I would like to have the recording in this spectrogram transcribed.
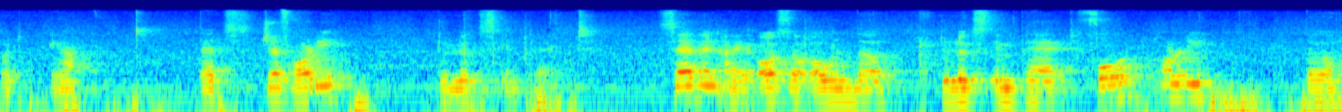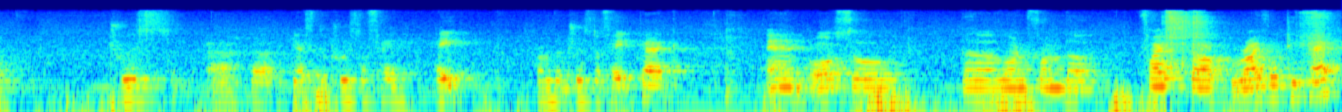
But yeah that's Jeff Hardy. Deluxe Impact. 7 I also own the Deluxe Impact 4 Hardy. The Twist uh, the yes the Twist of Hate from the Twist of Hate pack and also the one from the 5 star rivalry pack.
